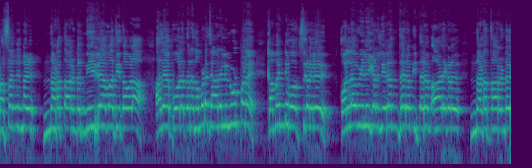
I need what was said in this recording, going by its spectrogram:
പ്രസംഗങ്ങൾ നടത്താറുണ്ട് നിരവധി തവണ. അതേപോലെ തന്നെ നമ്മുടെ ചാനലിൽ ഉൾപ്പെടെ കമന്റ് ബോക്സുകളിൽ കൊല്ലവിളികൾ നിരന്തരം ഇത്തരം ആളുകൾ നടത്താറുണ്ട്.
